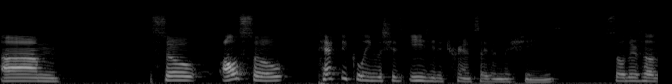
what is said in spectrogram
Um, so also, technical English is easy to translate in machines. So there's a,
